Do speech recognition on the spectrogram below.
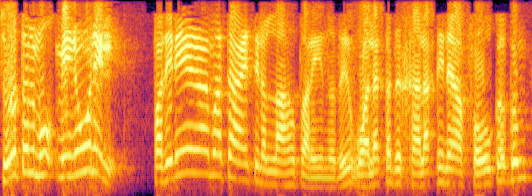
സൂറത്തുൽ മിനൂനിൽ പതിനേഴാമത്തെ ആയത്തിൽ അള്ളാഹു പറയുന്നത് വലക്കത് ഖലഖിന ഫൗക്കും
